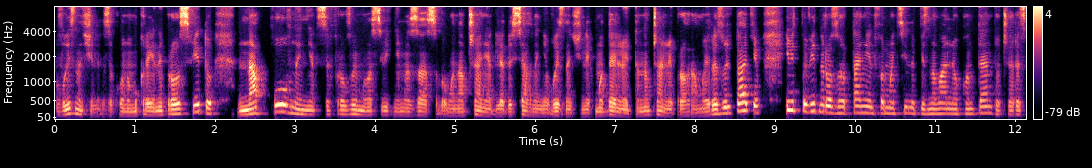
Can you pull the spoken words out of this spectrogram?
визначених законом України про освіту, наповнення цифровими освітніми засобами навчання для досягнення визначених модельної та навчальної програми результатів, і відповідно розгортання інформаційно-пізнавального контенту через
